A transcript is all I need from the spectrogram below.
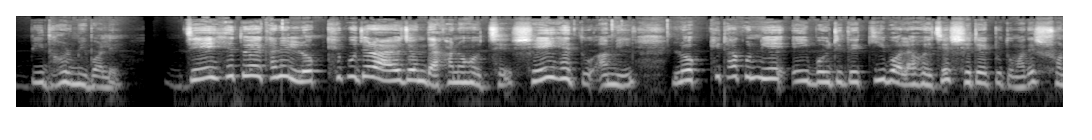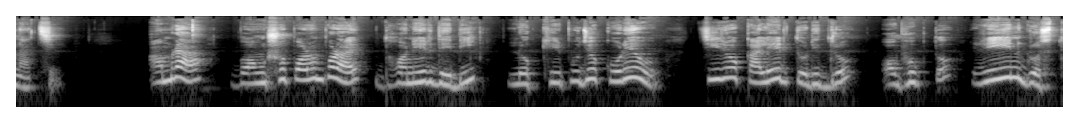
বিধর্মী বলে। যেই হেতু এখানে লক্ষ্মী পুজোর আয়োজন দেখানো হচ্ছে, সেই হেতু আমি লক্ষ্মী ঠাকুর নিয়ে এই বইটিতে কি বলা হয়েছে সেটা একটু তোমাদের শোনাচ্ছি। আমরা বংশ পরম্পরায় ধনের দেবী, লক্ষ্মীর পুজো করেও চিরকালের দরিদ্র, অভুক্ত, ঋণগ্রস্ত।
